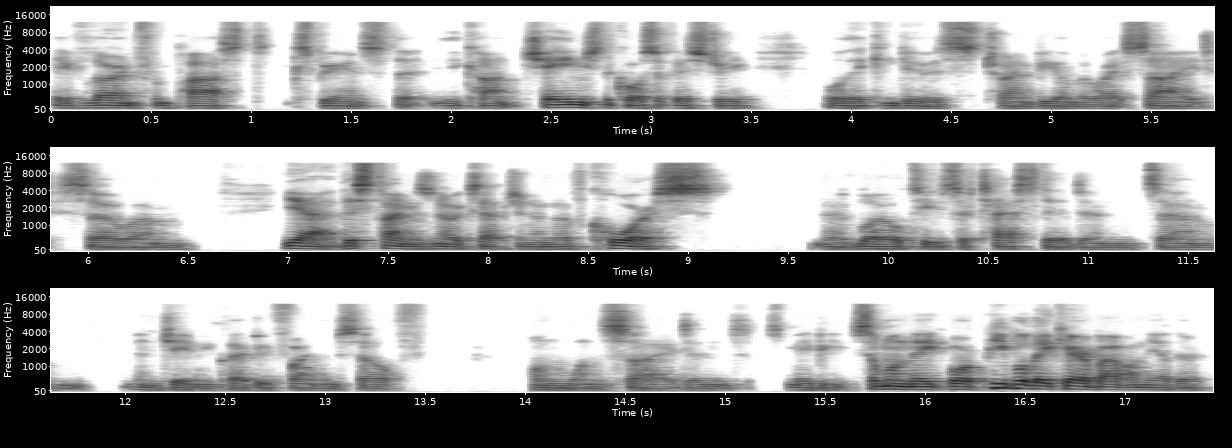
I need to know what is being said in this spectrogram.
they've learned from past experience that you can't change the course of history. All they can do is try and be on the right side. So, um, yeah, this time is no exception. And of course, the loyalties are tested, and um, and Jamie Claire do find themselves on one side, and maybe someone they or people they care about on the other.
